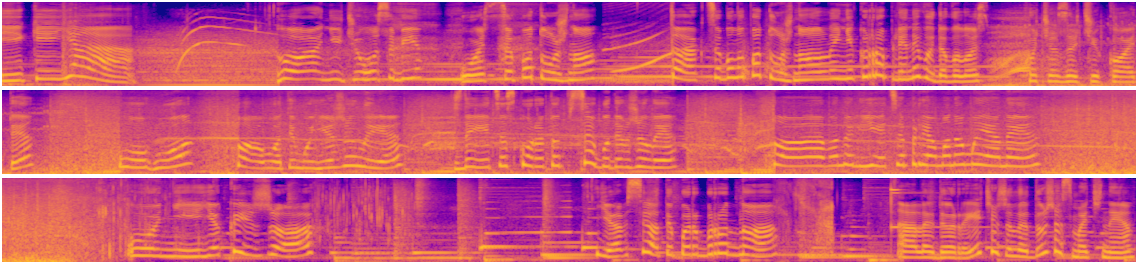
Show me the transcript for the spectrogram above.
і кія. О, нічого собі. Ось це потужно. Так, це було потужно, але ні краплі не видавилось. Хоча зачекайте. Ого, а от і моє желе. Здається, скоро тут все буде в желе. А, воно лється прямо на мене. О, ні, який жах. Я вся тепер брудна. Але, до речі, желе дуже смачне.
